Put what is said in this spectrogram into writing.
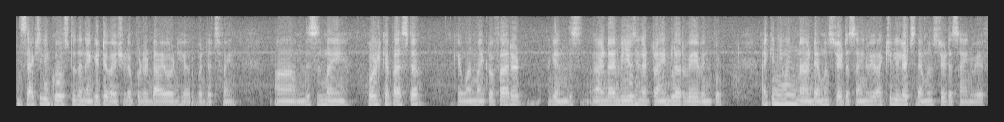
this actually goes to the negative. I should have put a diode here but that's fine. Um, this is my hold capacitor okay 1 microfarad again this and I'll be using a triangular wave input. I can even uh, demonstrate a sine wave. Actually let's demonstrate a sine wave.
